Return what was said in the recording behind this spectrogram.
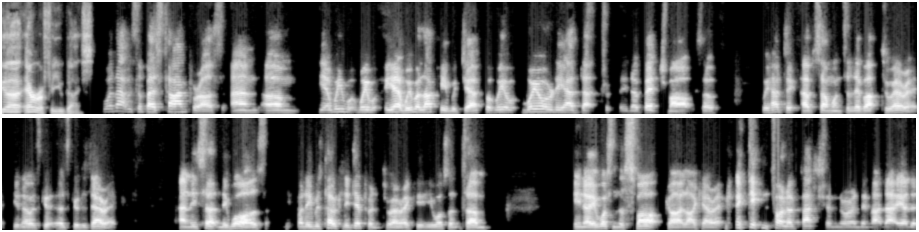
uh, era for you guys. Well, that was the best time for us, and um, yeah, we were, we were, yeah, we were lucky with Jeff, but we we already had that you know benchmark, so we had to have someone to live up to Eric, you know, as good as good as Eric, and he certainly was, but he was totally different to Eric. He, he wasn't. Um, you know, he wasn't a smart guy like Eric. he didn't follow fashion or anything like that. He had a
